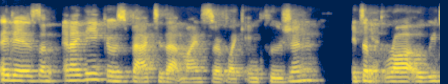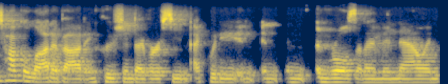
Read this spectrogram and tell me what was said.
It is and, and i think it goes back to that mindset of like inclusion. It's a yeah. broad we talk a lot about inclusion diversity and equity in, in, in, roles that i'm in now and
